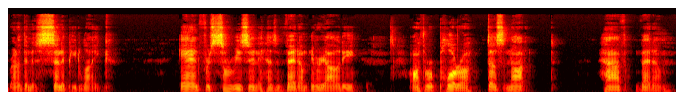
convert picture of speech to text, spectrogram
rather than a centipede-like. And for some reason it has venom. In reality, Arthropleura does not have venom.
